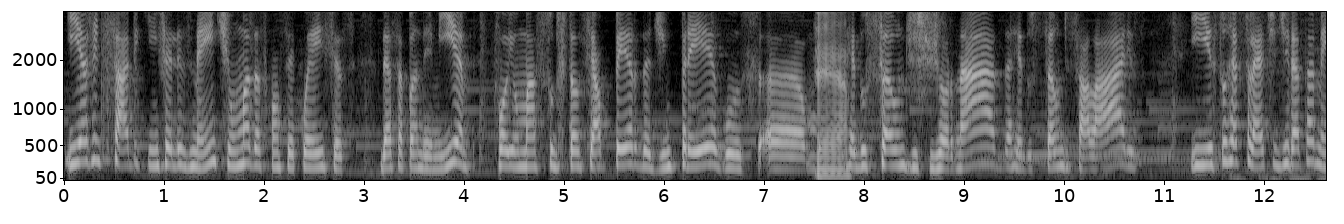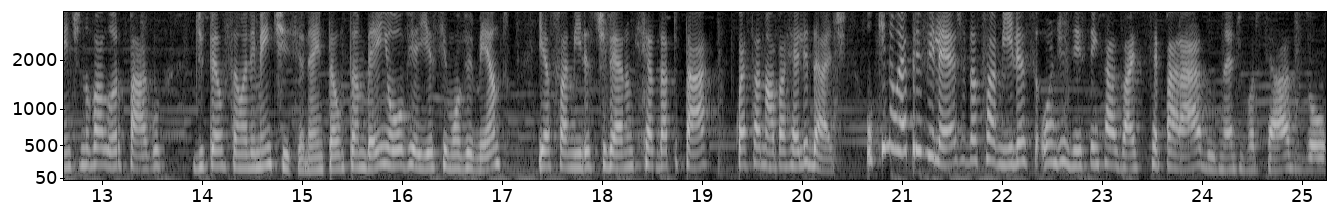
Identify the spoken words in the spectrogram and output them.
E a gente sabe que, infelizmente, uma das consequências dessa pandemia foi uma substancial perda de empregos, uh, é. redução de jornada, redução de salários, e isso reflete diretamente no valor pago de pensão alimentícia, né? Então também houve aí esse movimento e as famílias tiveram que se adaptar com essa nova realidade. O que não é privilégio das famílias onde existem casais separados, né, divorciados ou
